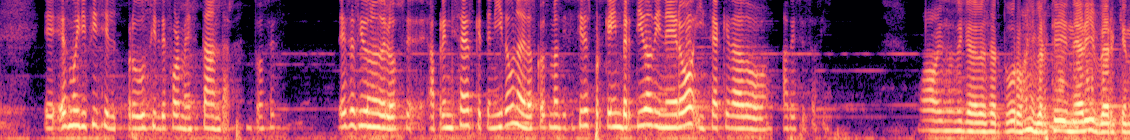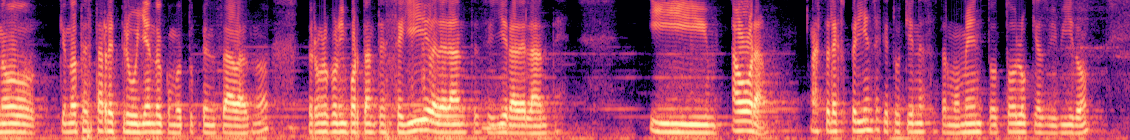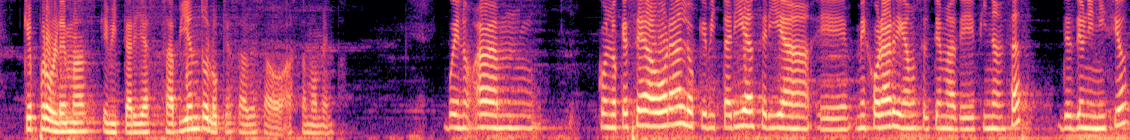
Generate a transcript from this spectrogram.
eh, es muy difícil producir de forma estándar. Entonces, ese ha sido uno de los eh, aprendizajes que he tenido, una de las cosas más difíciles porque he invertido dinero y se ha quedado a veces así. Wow, eso sí que debe ser duro, invertir dinero y ver que no, que no te está retribuyendo como tú pensabas, ¿no? Pero creo que lo importante es seguir adelante, seguir adelante. Y ahora, hasta la experiencia que tú tienes hasta el momento, todo lo que has vivido, ¿qué problemas evitarías sabiendo lo que sabes hasta el momento? Bueno, con lo que sé ahora, lo que evitaría sería eh, mejorar, digamos, el tema de finanzas desde un inicio.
